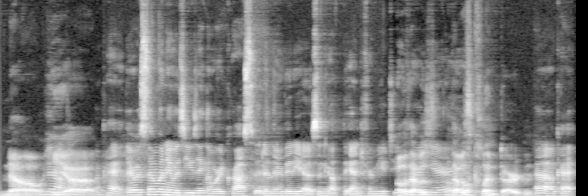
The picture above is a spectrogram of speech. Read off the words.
No, he No. uh Okay, there was someone who was using the word CrossFit in their videos and got banned from YouTube oh that for was a year. that was clint darden Oh, okay.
